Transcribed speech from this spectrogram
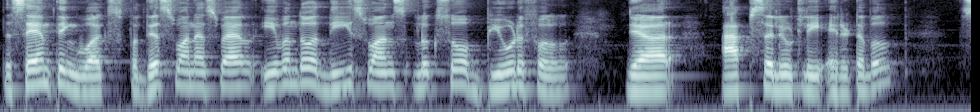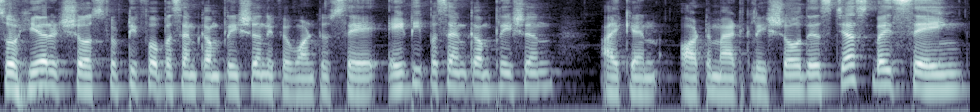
The same thing works for this one as well. Even though these ones look so beautiful, they are absolutely editable. So here it shows 54% completion. If I want to say 80% completion, I can automatically show this just by saying,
